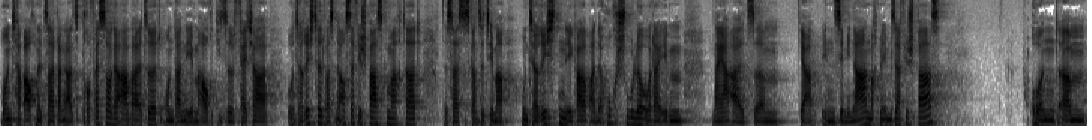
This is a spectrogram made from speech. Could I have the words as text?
und habe auch eine Zeit lang als Professor gearbeitet und dann eben auch diese Fächer unterrichtet, was mir auch sehr viel Spaß gemacht hat. Das heißt, das ganze Thema Unterrichten, egal ob an der Hochschule oder eben, naja, als ähm, ja, in Seminaren, macht mir eben sehr viel Spaß. Und ähm,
